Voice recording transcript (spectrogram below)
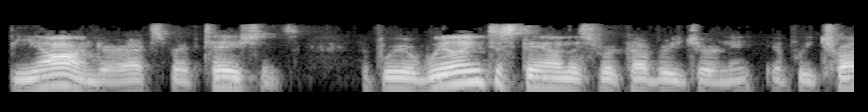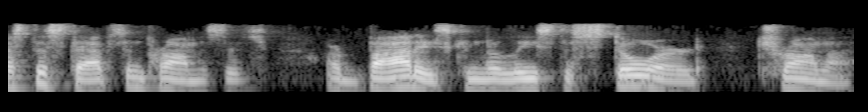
beyond our expectations. If we are willing to stay on this recovery journey, if we trust the steps and promises, our bodies can release the stored trauma.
